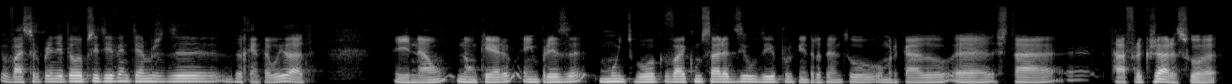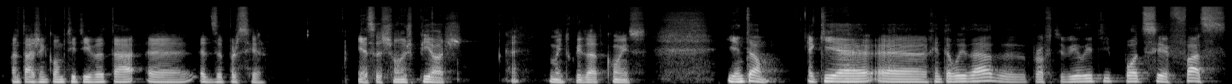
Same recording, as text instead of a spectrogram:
vai surpreender pela positiva em termos de, de rentabilidade. E não, não quero a empresa muito boa que vai começar a desiludir, porque entretanto o, o mercado uh, está, está a fraquejar, a sua vantagem competitiva está uh, a desaparecer. Essas são as piores. Okay? Muito cuidado com isso. E então, aqui a, a rentabilidade, a profitability, pode ser face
